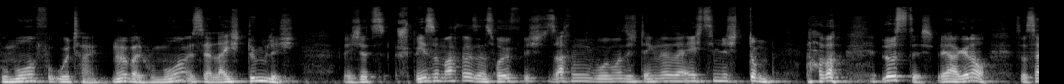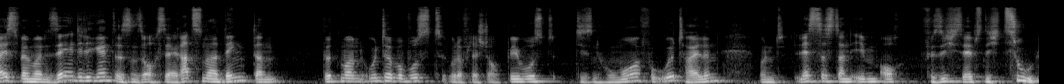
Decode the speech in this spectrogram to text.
Humor verurteilen. Ne? Weil Humor ist ja leicht dümmlich. Wenn ich jetzt Späße mache, sind es häufig Sachen, wo man sich denkt, das ist eigentlich ziemlich dumm. Aber lustig. Ja, genau. Das heißt, wenn man sehr intelligent ist und auch sehr rational denkt, dann wird man unterbewusst oder vielleicht auch bewusst diesen Humor verurteilen und lässt das dann eben auch für sich selbst nicht zu.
